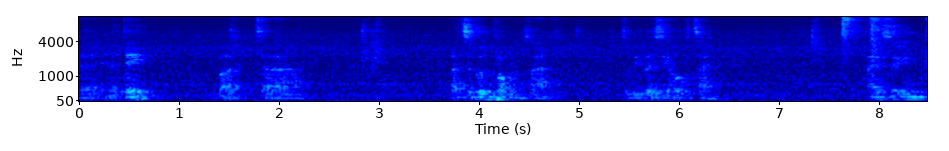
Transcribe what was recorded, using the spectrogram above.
uh, in a day, but uh, that's a good problem to have, to be busy all the time. I think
